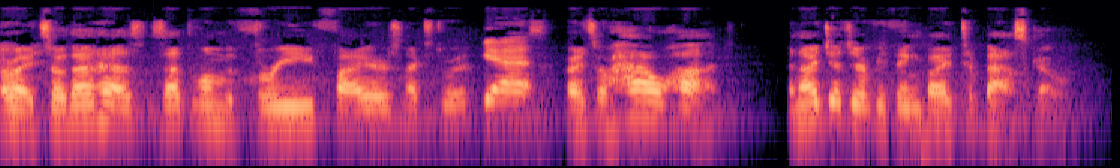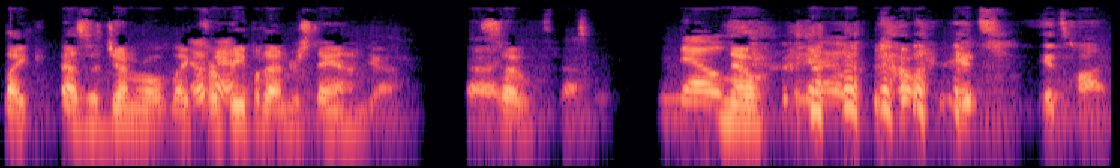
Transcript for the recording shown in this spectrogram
All right, so that has is that the one with three fires next to it? yeah, All right, so how hot? And I judge everything by Tabasco, like as a general, like for people to understand. Yeah. Uh, So- no, No, no. no, it's it's hot.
